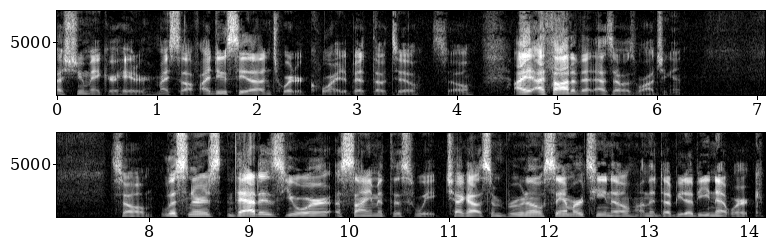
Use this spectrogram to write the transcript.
a shoemaker hater myself. I do see that on Twitter quite a bit though too. So I, I thought of it as I was watching it. So listeners, that is your assignment this week. Check out some Bruno Sammartino on the WWE Network,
